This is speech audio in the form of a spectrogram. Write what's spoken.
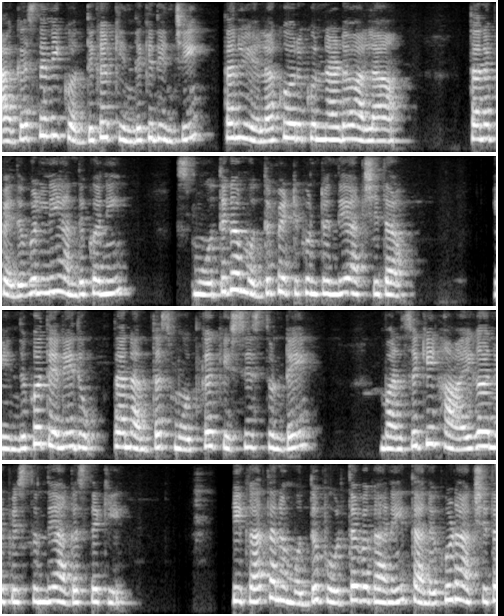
అగస్త్యని కొద్దిగా కిందికి దించి తను ఎలా కోరుకున్నాడో అలా. తన పెదవుల్ని అందుకొని స్మూత్గా ముద్దు పెట్టుకుంటుంది అక్షిత. ఎందుకో తెలీదు. తనంత స్మూత్గా కిస్ ఇస్తుంటే మనసుకి హాయిగా అనిపిస్తుంది అగస్త్యకి. ఇక తన ముద్దు పూర్తవగానే తను కూడా అక్షిత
